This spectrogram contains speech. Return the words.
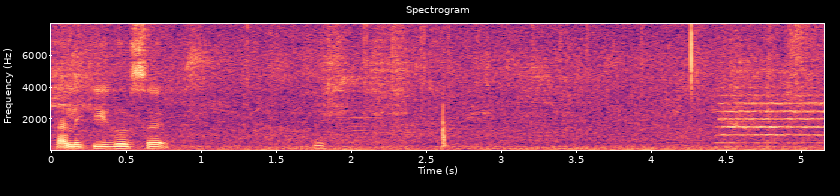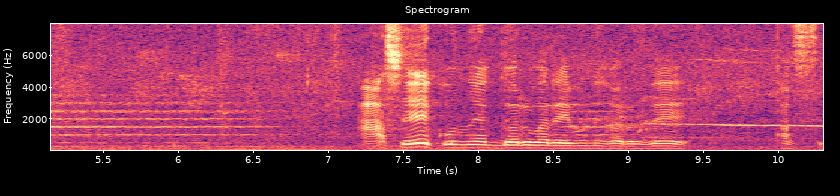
তাহলে কি করছে? আছে কোন এক দরবারে মনে করো যে আছে।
